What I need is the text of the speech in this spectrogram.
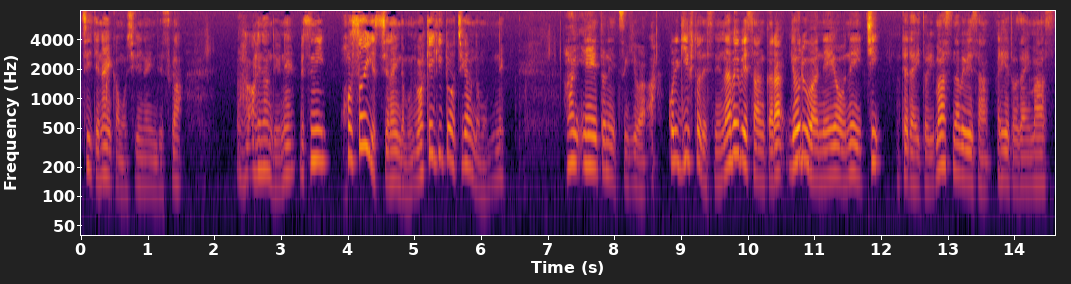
ついてないかもしれないんですがあれなんだよね。別に細いやつじゃないんだもんね。分け木とは違うんだもんね。はいえーとね次はあこれギフトですね。なべべさんから「夜は寝ようね1」いただいております。なべべさんありがとうございます。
